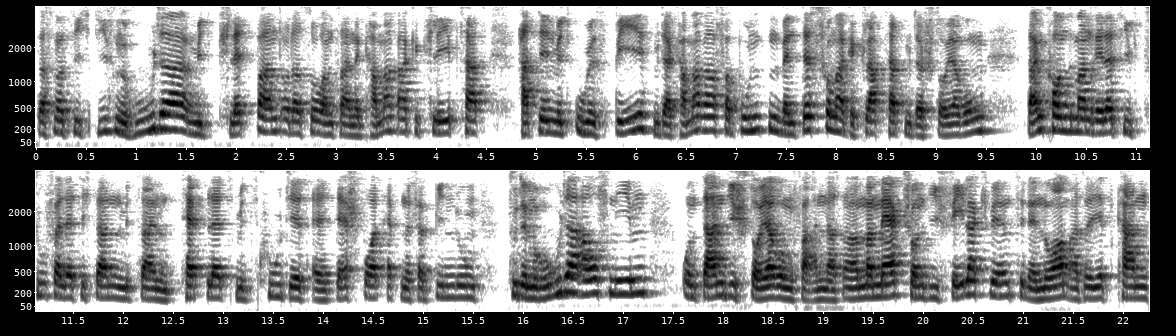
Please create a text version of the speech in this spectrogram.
dass man sich diesen Ruder mit Klettband oder so an seine Kamera geklebt hat, hat den mit USB mit der Kamera verbunden. Wenn das schon mal geklappt hat mit der Steuerung, dann konnte man relativ zuverlässig dann mit seinem Tablet mit QDSL Dashboard App eine Verbindung zu dem Ruder aufnehmen und dann die Steuerung veranlassen. Aber man merkt schon, die Fehlerquellen sind enorm. Also jetzt kann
